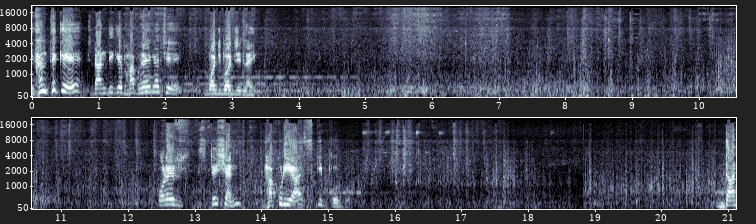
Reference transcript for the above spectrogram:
এখান থেকে ডান দিকে ভাগ হয়ে গেছে বজবজ লাইন। পরের স্টেশন ঢাকুরিয়া স্কিপ করব। ডান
